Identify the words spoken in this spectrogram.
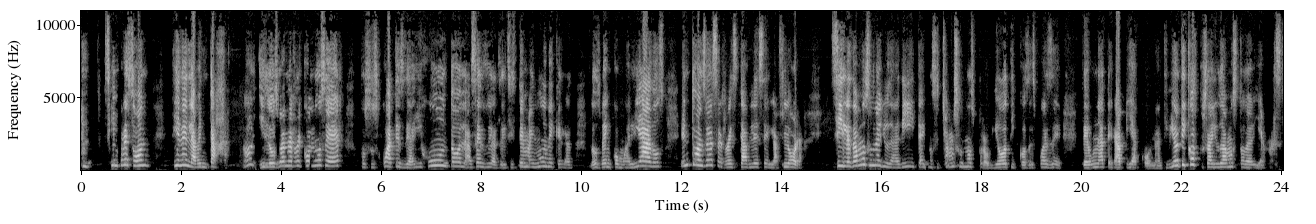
siempre son, tienen la ventaja, ¿no? Y los van a reconocer pues sus cuates de ahí junto, las células del sistema inmune que los ven como aliados, entonces se restablece la flora si les damos una ayudadita y nos echamos unos probióticos después de, una terapia con antibióticos, pues ayudamos todavía más.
